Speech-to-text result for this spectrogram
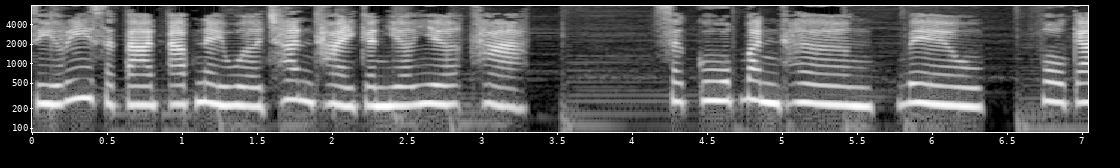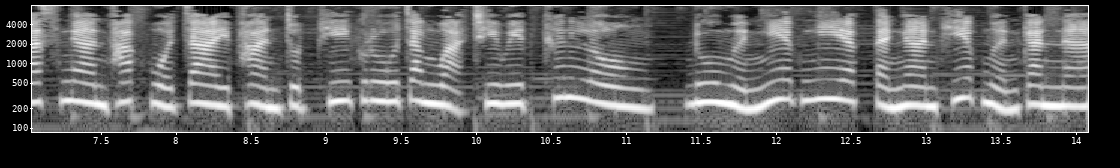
ซีรีส์สตาร์ทอัพในเวอร์ชั่นไทยกันเยอะๆค่ะ สกู๊ปบันเทิง เบล โฟกัสงานพักหัวใจผ่านจุดพีครู้จังหวะชีวิตขึ้นลง ดูเหมือนเงียบๆแต่งานเพียบเหมือนกันนะ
